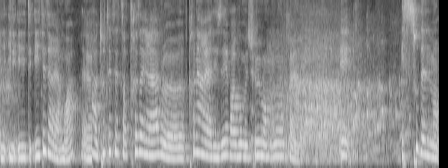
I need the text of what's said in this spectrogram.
il, était, derrière moi. Euh, tout était très agréable, euh, très bien réalisé. Bravo, monsieur. très bien. Et, soudainement,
